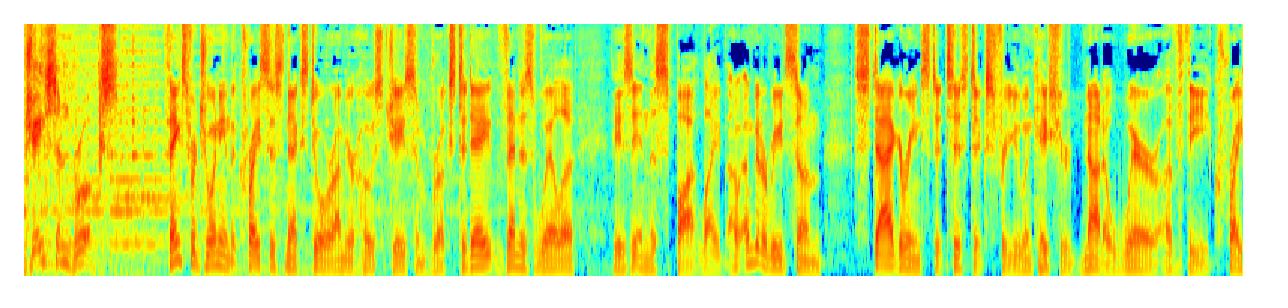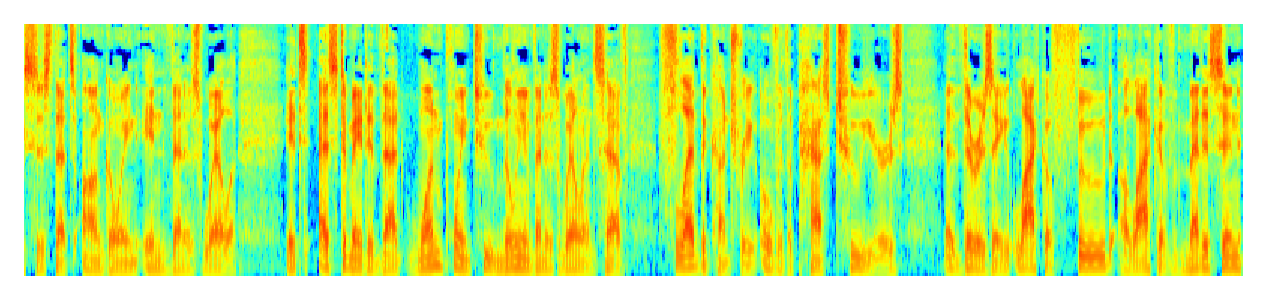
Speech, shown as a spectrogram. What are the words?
Jason Brooks. Thanks for joining The Crisis Next Door. I'm your host, Jason Brooks. Today, Venezuela is in the spotlight. I'm going to read some staggering statistics for you in case you're not aware of the crisis that's ongoing in Venezuela. It's estimated that 1.2 million Venezuelans have fled the country over the past two years. Uh, there is a lack of food, a lack of medicine.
